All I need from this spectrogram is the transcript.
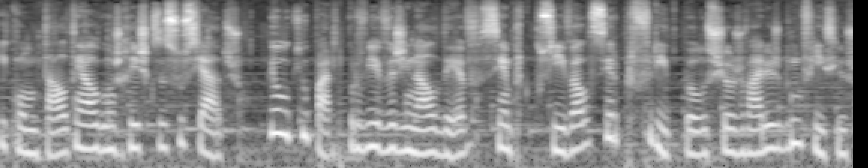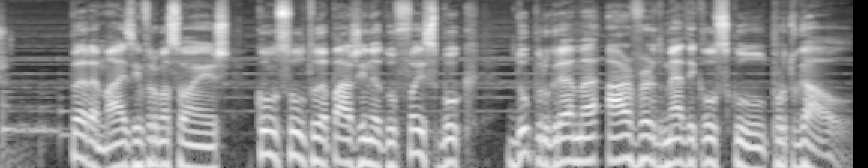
e, como tal, tem alguns riscos associados, pelo que o parto por via vaginal deve, sempre que possível, ser preferido pelos seus vários benefícios. Para mais informações, consulte a página do Facebook do programa Harvard Medical School Portugal.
